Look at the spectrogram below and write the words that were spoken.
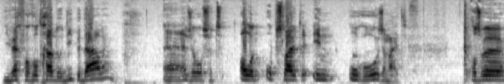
Die weg van God gaat door diepe dalen, zoals het allen opsluiten in ongehoorzaamheid. Als we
